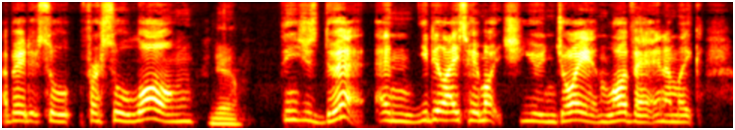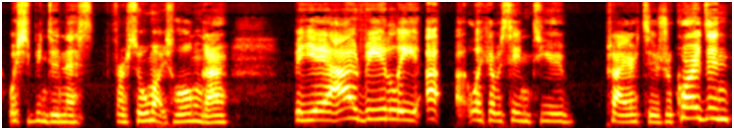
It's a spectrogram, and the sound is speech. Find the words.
about it so for so long. Yeah. Then you just do it, and you realize how much you enjoy it and love it. And I'm like, wish I'd been doing this for so much longer. But yeah, I rarely, I, like I was saying to you prior to his recording,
